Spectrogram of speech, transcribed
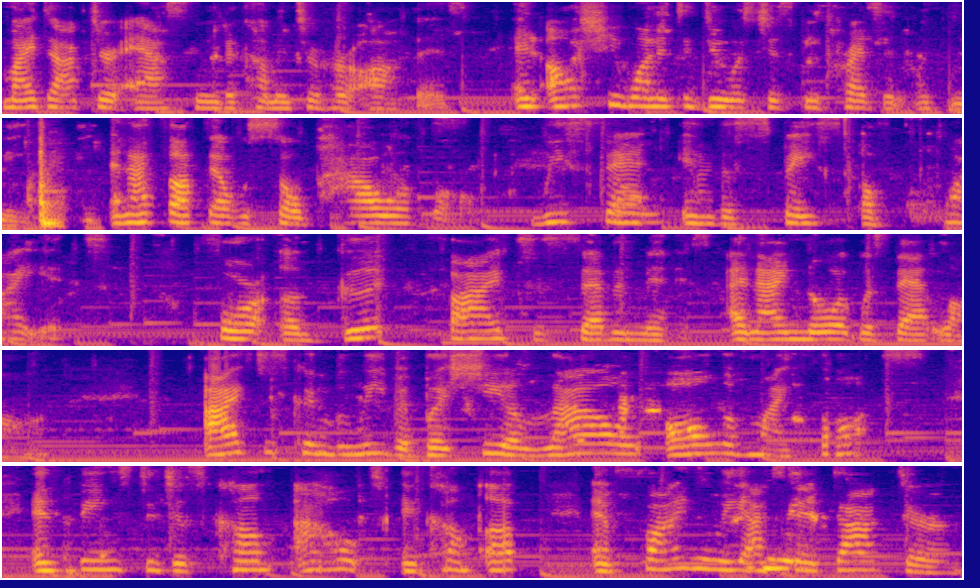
my doctor asked me to come into her office, and all she wanted to do was just be present with me. And I thought that was so powerful. We sat in the space of quiet for a good five to seven minutes, and I know it was that long. I just couldn't believe it, but she allowed all of my thoughts and things to just come out and come up. And finally, I said, Doctor,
